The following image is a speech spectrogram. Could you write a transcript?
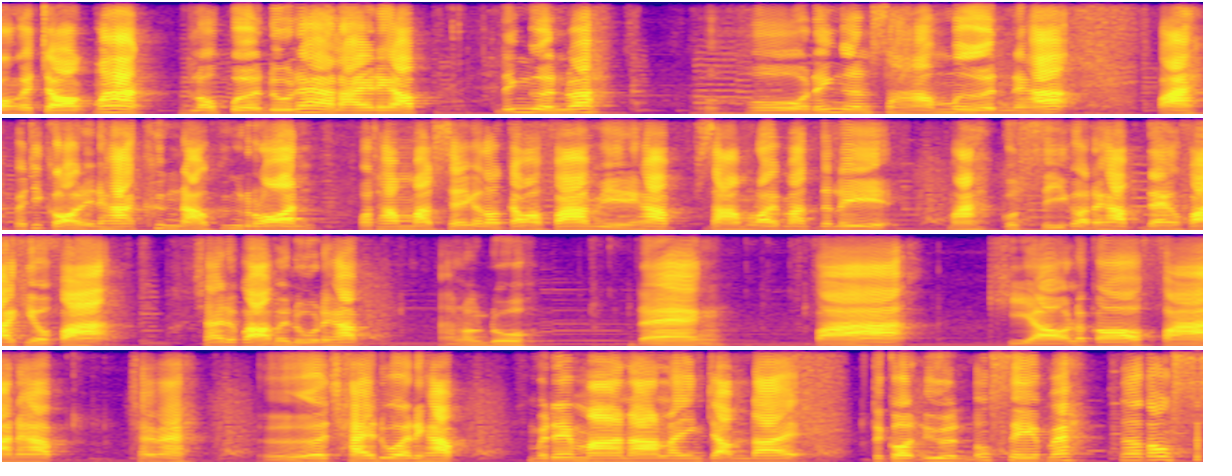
กล่องกระจอกมาก ลองเปิดดูได้อะไรนะครับ ได้เงินปะโอ้โหได้เงิน 30,000นะฮะ ไปไปที่เกาะนี้นะฮะครึ่งหนาวครึ่งร้อน พอทำหมัดเสร็จก็ต้องกลับมาฟาร์มอีกนะครับ300 มัตเตอรี่ มากดสีก่อนนะครับ แดงฟ้าเขียวฟ้า ใช่หรือเปล่าไม่รู้นะครับอะลองดู แดง ฟ้า เขียวแล้วก็ฟ้านะครับ ใช่ไหมเออใช่ด้วยนะครับ ไม่ได้มานานแล้วยังจำได้ แต่ก่อนอื่นต้องเซฟไหมน่าต้องเซ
